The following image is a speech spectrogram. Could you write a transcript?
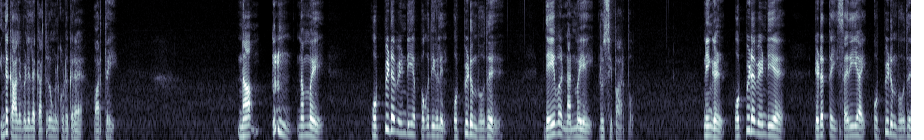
இந்த காலவெளியில் கர்த்தர் உங்களுக்கு கொடுக்கிற வார்த்தை நாம் நம்மை ஒப்பிட வேண்டிய பகுதிகளில் ஒப்பிடும்போது தேவ நன்மையை ருசி பார்ப்போம். நீங்கள் ஒப்பிட வேண்டிய இடத்தை சரியாய் ஒப்பிடும்போது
